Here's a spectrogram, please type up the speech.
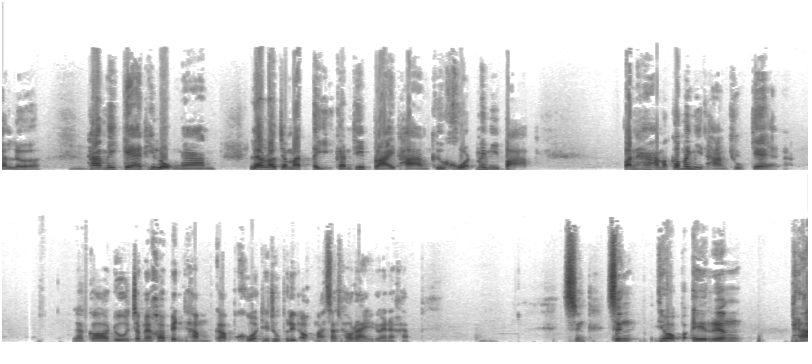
กันเหรออืมถ้าไม่แก้ที่โรงงาน แล้วเราจะมาติกันที่ปลายทางคือขวดไม่มีปาก ปัญหามันก็ไม่มีทางถูกแก้นะแล้วก็ดูจะไม่ค่อยเป็นธรรมกับขวดที่ถูกผลิตออกมาสักเท่าไหร่ด้วยนะครับ ซึ่งซึ่งที่บอกไอ้เรื่องพระ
